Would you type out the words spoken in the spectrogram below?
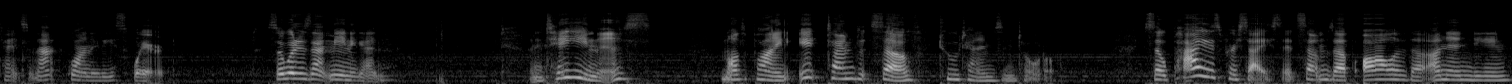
Okay, so that quantity squared. So what does that mean again? I'm taking this, multiplying it times itself two times in total. So pi is precise. It sums up all of the unending,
